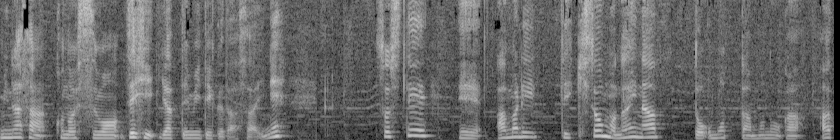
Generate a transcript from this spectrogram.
皆さんこの質問ぜひやってみてくださいね。そして、えー、あまりできそうもないなと思ったものがあっ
